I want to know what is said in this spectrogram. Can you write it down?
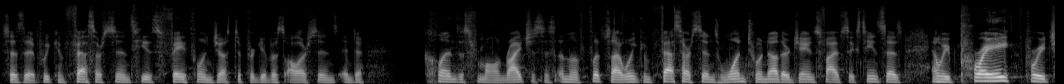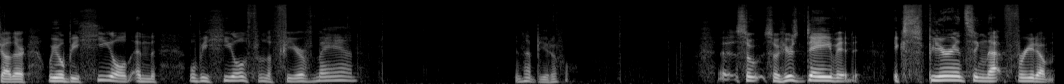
says that if we confess our sins, He is faithful and just to forgive us all our sins and to cleanse us from all unrighteousness. And on the flip side, when we confess our sins one to another, James 5:16 says, and we pray for each other, we will be healed and we'll be healed from the fear of man. Isn't that beautiful? So, so here's David experiencing that freedom.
